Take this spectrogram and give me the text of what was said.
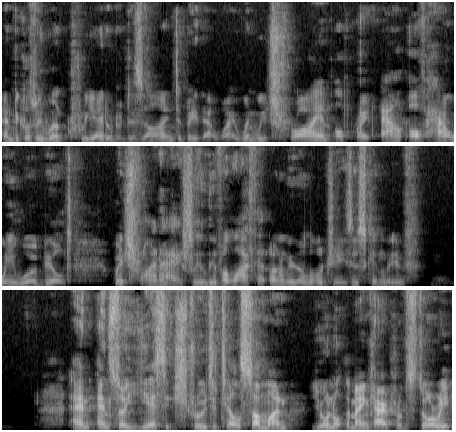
And because we weren't created or designed to be that way, when we try and operate out of how we were built, we're trying to actually live a life that only the Lord Jesus can live. And, and so, yes, it's true to tell someone you're not the main character of the story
